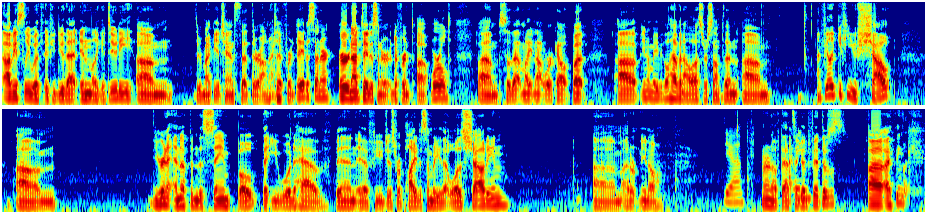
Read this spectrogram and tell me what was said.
obviously with if you do that in like a duty, um, there might be a chance that they're on a different data center or not data center, a different uh, world. Um, so that might not work out, but uh, you know maybe they'll have an LS or something. Um, I feel like if you shout, um, you're gonna end up in the same boat that you would have been if you just replied to somebody that was shouting. Um, I don't, you know, yeah. I don't know if that's I a good mean- fit. There's, uh, I think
